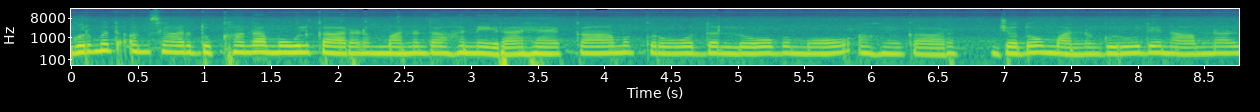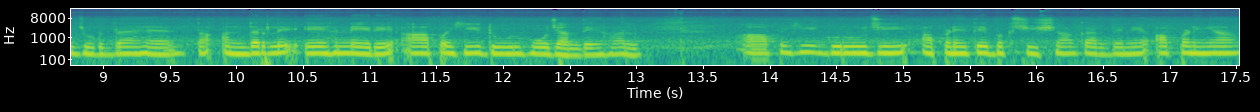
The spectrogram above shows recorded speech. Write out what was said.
ਗੁਰਮਤ ਅਨੁਸਾਰ ਦੁੱਖਾਂ ਦਾ ਮੂਲ ਕਾਰਨ ਮਨ ਦਾ ਹਨੇਰਾ ਹੈ, ਕਾਮ, ਕ੍ਰੋਧ, ਲੋਭ, ਮੋਹ, ਅਹੰਕਾਰ। ਜਦੋਂ ਮਨ ਗੁਰੂ ਦੇ ਨਾਮ ਨਾਲ ਜੁੜਦਾ ਹੈ, ਤਾਂ ਅੰਦਰਲੇ ਇਹ ਹਨੇਰੇ ਆਪ ਹੀ ਦੂਰ ਹੋ ਜਾਂਦੇ ਹਨ। ਆਪ ਹੀ ਗੁਰੂ ਜੀ ਆਪਣੇ ਤੇ ਬਖਸ਼ਿਸ਼ਾਂ ਕਰਦੇ ਨੇ, ਆਪਣੀਆਂ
